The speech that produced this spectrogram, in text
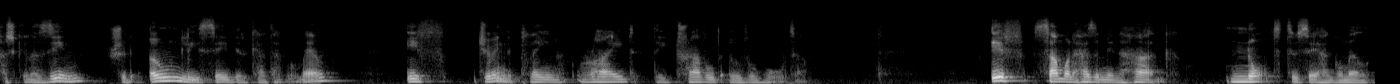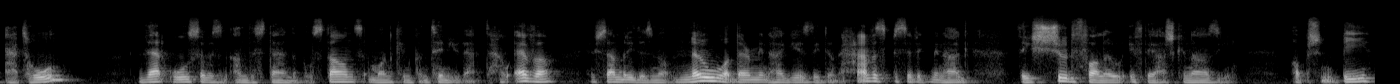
Ashkenazim should only say Birkat Gomel if during the plane ride they traveled over water. If someone has a minhag not to say Hagomel at all, that also is an understandable stance and one can continue that. However, if somebody does not know what their minhag is, they don't have a specific minhag, they should follow if they're Ashkenazi, option B,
